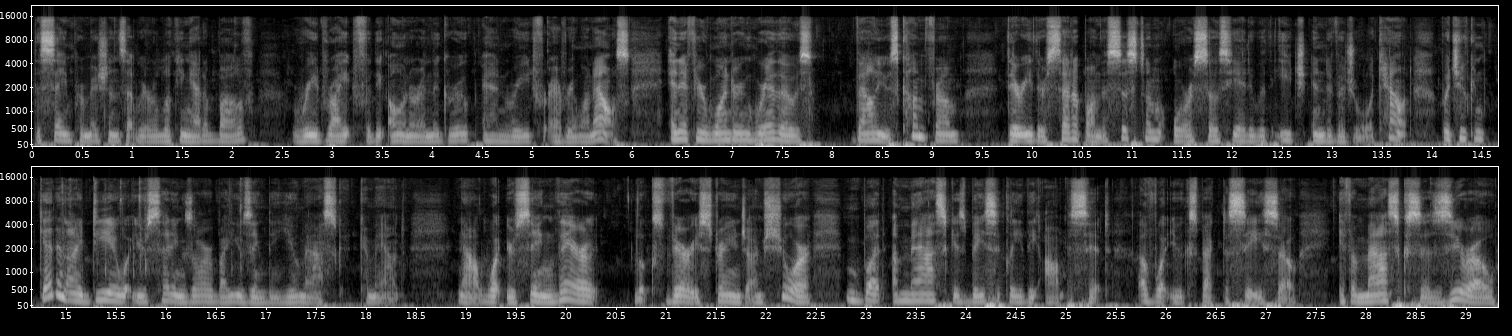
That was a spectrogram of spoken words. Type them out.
the same permissions that we were looking at above, read write for the owner in the group, and read for everyone else. And if you're wondering where those values come from, they're either set up on the system or associated with each individual account. But you can get an idea what your settings are by using the umask command. Now, what you're seeing there looks very strange, I'm sure, but umask is basically the opposite of what you expect to see. So if umask says zero,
